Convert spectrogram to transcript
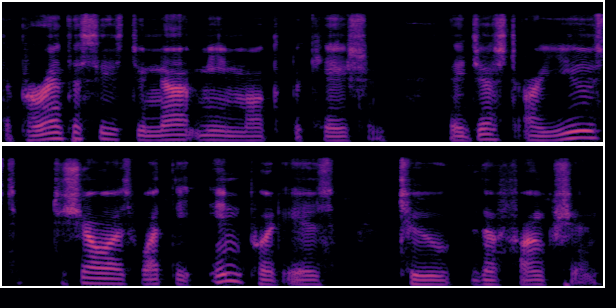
the parentheses do not mean multiplication. They just are used to show us what the input is to the function.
